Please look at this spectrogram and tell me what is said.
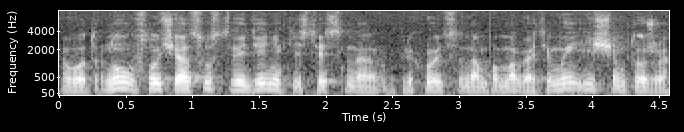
Вот. Ну, в случае отсутствия денег, естественно, приходится нам помогать. И мы ищем тоже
